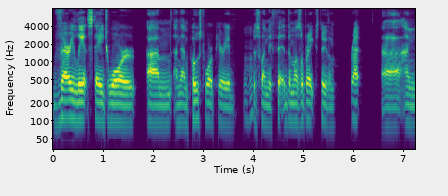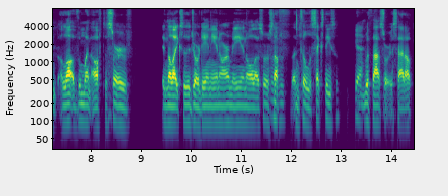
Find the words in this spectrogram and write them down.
very late stage war um, and then post war period, Mhm. is when they fitted the muzzle brakes to them. Right. Uh, and a lot of them went off to serve in the likes of the Jordanian army and all that sort of stuff until the 60s Yeah. with that sort of setup.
